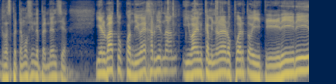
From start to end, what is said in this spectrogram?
respetemos su independencia. Y el vato, cuando iba a dejar Vietnam, iba en camino al aeropuerto y... Le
